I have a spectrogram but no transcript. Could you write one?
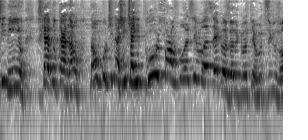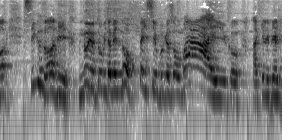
Sininho, inscreve no canal, dá um curtir na gente aí, por favor, se você gostou do conteúdo, siga o 9, siga o 9 no YouTube também, no Facebook, eu sou o Michael, aquele beijo,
